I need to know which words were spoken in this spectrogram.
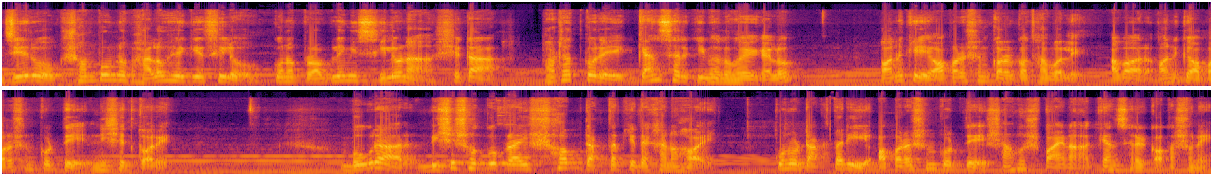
যে রোগ সম্পূর্ণ ভালো হয়ে গিয়েছিল, কোনো প্রবলেমই ছিল না, সেটা হঠাৎ করে ক্যান্সার কীভাবে হয়ে গেল? অনেকে অপারেশন করার কথা বলে, আবার অনেকে অপারেশন করতে নিষেধ করে। বগুড়ার বিশেষজ্ঞ প্রায় সব ডাক্তারকে দেখানো হয়। কোনো ডাক্তারই অপারেশন করতে সাহস পায় না ক্যান্সারের কথা শুনে।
